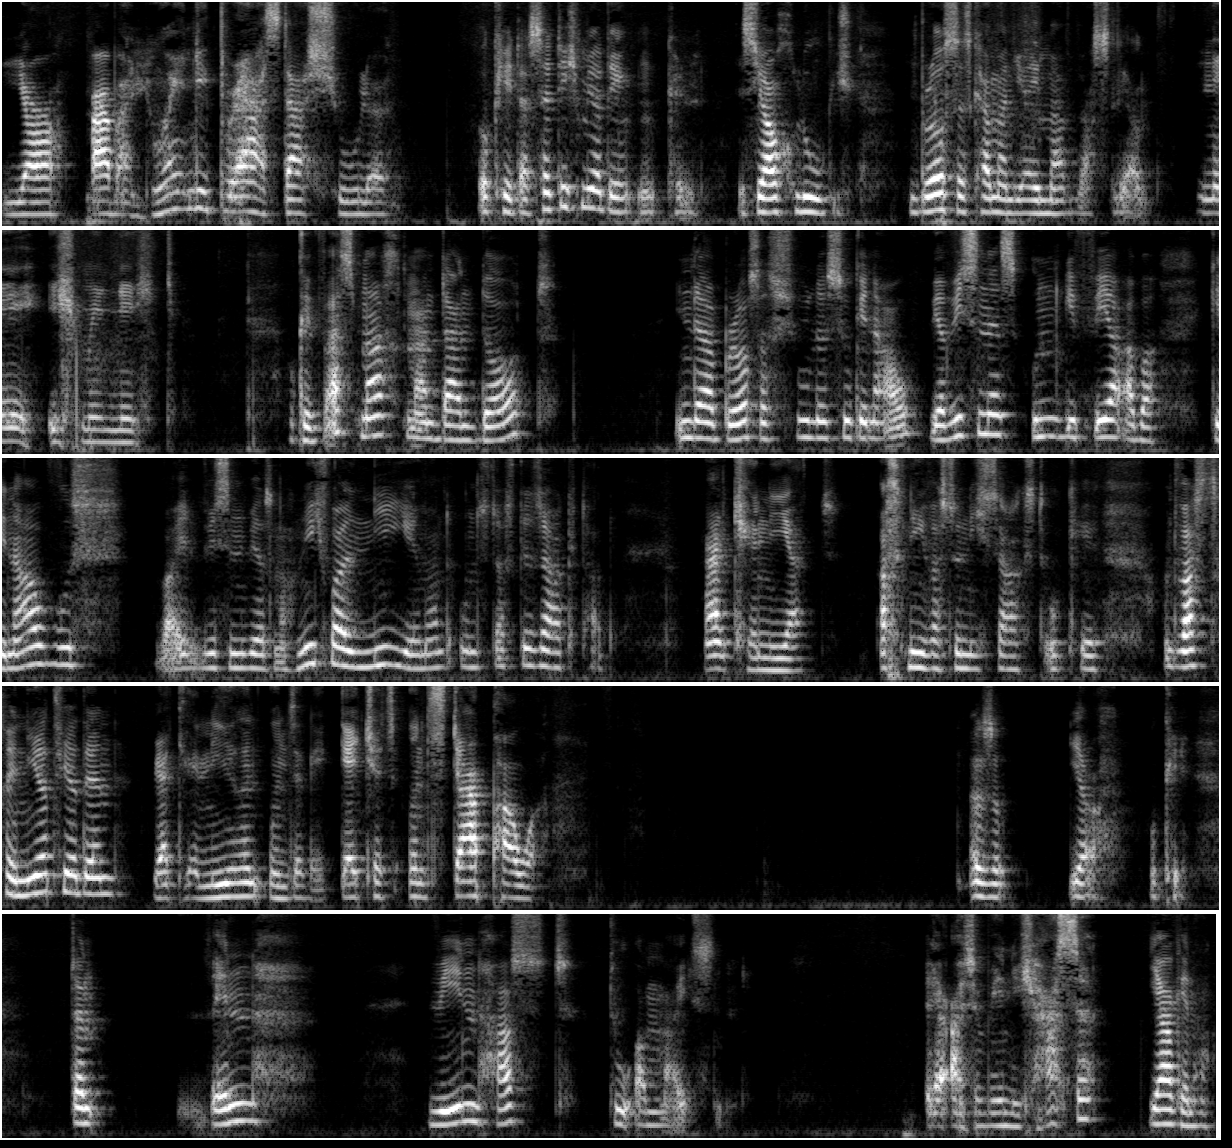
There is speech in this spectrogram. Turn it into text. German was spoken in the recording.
Ja, aber nur in die Braster-Schule. Okay, das hätte ich mir denken können. Ist ja auch logisch. In Brosters kann man ja immer was lernen. Nee, ich mir nicht. Okay, was macht man dann dort in der Browser-Schule so genau? Wir wissen es ungefähr, aber genau weil wissen wir es noch nicht, weil nie jemand uns das gesagt hat. Man trainiert. Ach nee, was du nicht sagst, okay. Und was trainiert ihr denn? Wir trainieren unsere Gadgets und Star Power. Also, ja, okay. Dann, wenn, wen hast du am meisten? Äh, also wen ich hasse? Ja, genau.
